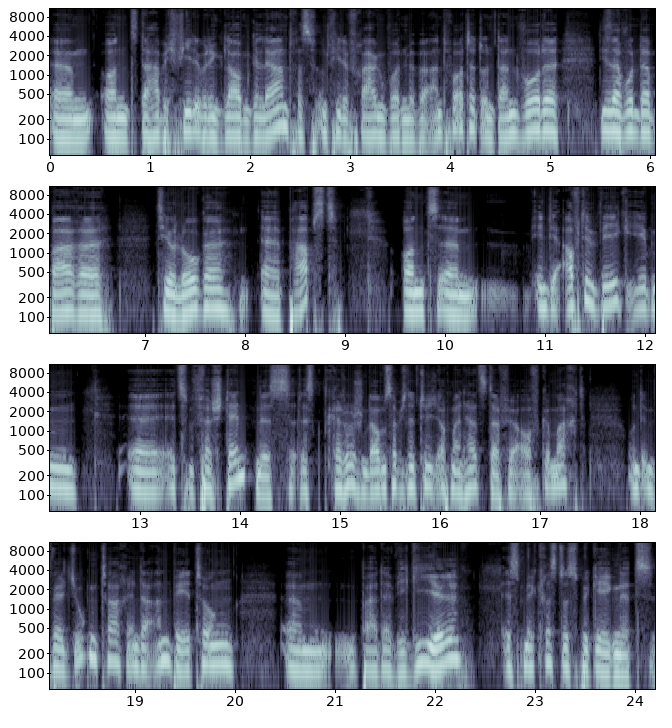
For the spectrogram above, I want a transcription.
ähm, und da habe ich viel über den Glauben gelernt was, und viele Fragen wurden mir beantwortet. Und dann wurde dieser wunderbare Theologe äh, Papst. Und ähm, in der, auf dem Weg eben äh, zum Verständnis des katholischen Glaubens habe ich natürlich auch mein Herz dafür aufgemacht. Und im Weltjugendtag in der Anbetung ähm, bei der Vigil ist mir Christus begegnet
